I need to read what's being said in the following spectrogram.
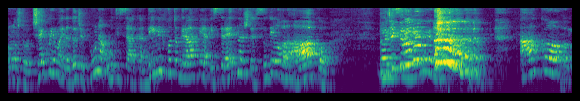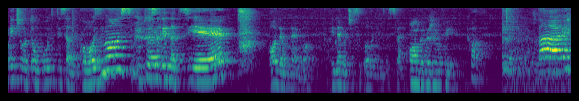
ono što očekujemo je da dođe puna utisaka, divnih fotografija i sretna što je sudjelovala, a ako Dođe mi mi ćemo to uputiti sad u kozmos i tu je sad jedna cijep, ode u nebo. I nebo će se povrnuti za sve. Onda držimo film. Hvala. Bye!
